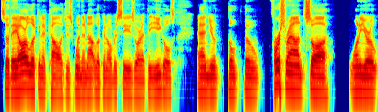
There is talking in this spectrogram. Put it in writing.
So they are looking at colleges when they're not looking overseas or at the Eagles. And you the the first round saw one of your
